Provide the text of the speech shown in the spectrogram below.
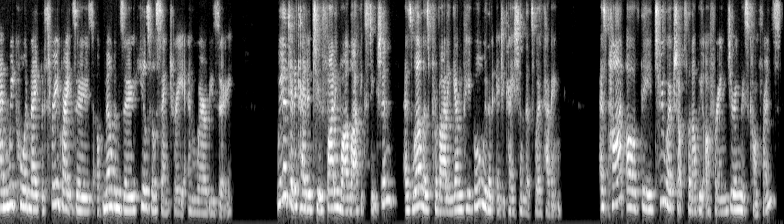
and we coordinate the three great zoos of Melbourne Zoo, Healesville Sanctuary and Werribee Zoo. We are dedicated to fighting wildlife extinction as well as providing young people with an education that's worth having. As part of the two workshops that I'll be offering during this conference,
